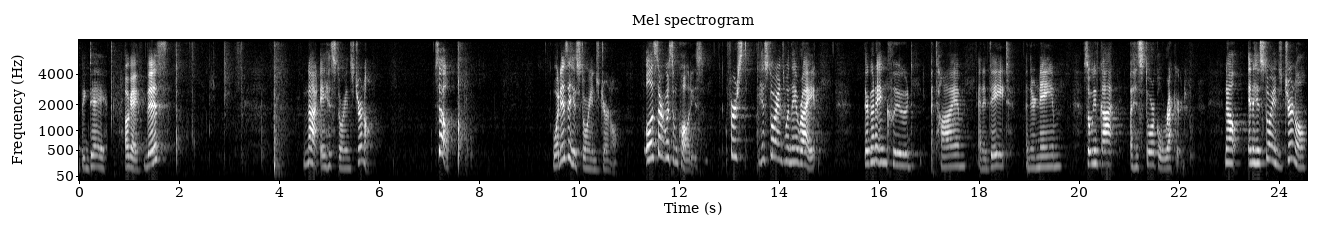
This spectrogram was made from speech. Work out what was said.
A big day. Okay, this, not a historian's journal. So, what is a historian's journal? Well, let's start with some qualities. First, historians, when they write, they're gonna include a time and a date and their name. So we've got a historical record. Now, in a historian's journal,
